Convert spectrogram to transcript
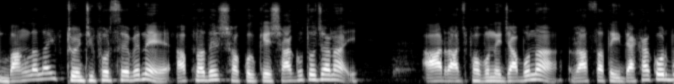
বাংলা লাইভ টোয়েন্টি ফোর সেভেনে আপনাদের সকলকে স্বাগত জানাই। আর রাজভবনে যাব না, রাস্তাতেই দেখা করব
